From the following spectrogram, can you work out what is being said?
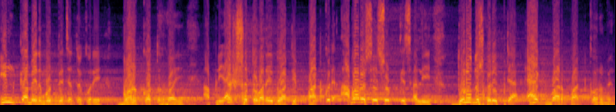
ইনকামের মধ্যে যাতে করে বরকত হয়। আপনি একশতবার এই দোয়াটি পাঠ করে আবারও সেই শক্তিশালী দুরুদ শরীফটা একবার পাঠ করবেন।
